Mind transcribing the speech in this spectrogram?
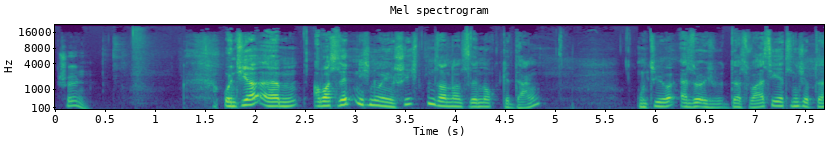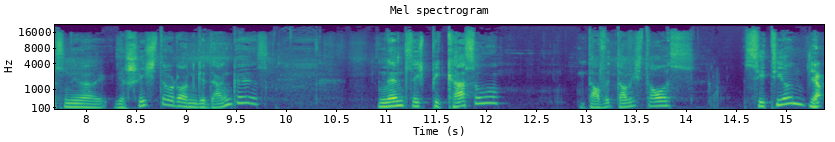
Schön. Und hier, ähm, aber es sind nicht nur Geschichten, sondern es sind auch Gedanken. Und hier, also ich, das weiß ich jetzt nicht, ob das eine Geschichte oder ein Gedanke ist. Nennt sich Picasso. Darf, darf ich daraus zitieren? Ja.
